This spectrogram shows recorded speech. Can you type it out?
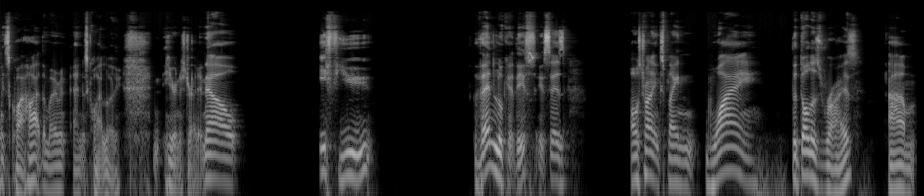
It's quite high at the moment and it's quite low here in Australia. Now, if you then look at this, it says, I was trying to explain why the dollar's rise um,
